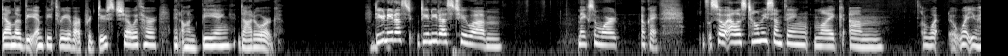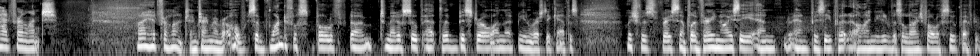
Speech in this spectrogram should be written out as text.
Download the MP3 of our produced show with her at onbeing.org. Do you need us? Do you need us to um, make some more? Okay. So, Alice, tell me something like um, what what you had for lunch. What I had for lunch, I'm trying to remember. Oh, it's a wonderful bowl of um, tomato soup at the bistro on the university campus, which was very simple and very noisy and and busy. But all I needed was a large bowl of soup after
